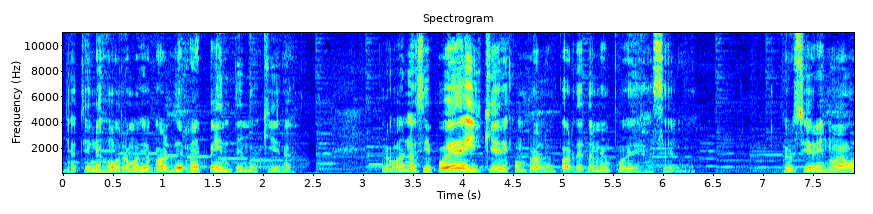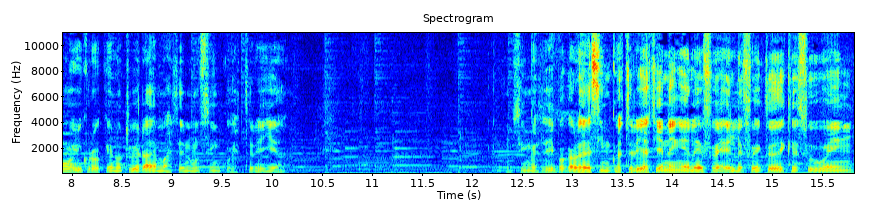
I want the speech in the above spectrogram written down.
ya tienes otro motivo para de repente no quieras. Pero bueno, si puedes y quieres comprarlo en parte, también puedes hacerlo. Pero si eres nuevo, yo creo que no tuviera además tener un 5 estrellas 5 estrellas, porque los de 5 estrellas tienen el, el, efecto de que suben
